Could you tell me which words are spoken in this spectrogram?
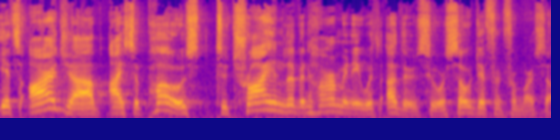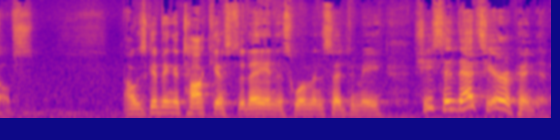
it's our job, I suppose, to try and live in harmony with others who are so different from ourselves. I was giving a talk yesterday, and this woman said to me, She said, That's your opinion.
